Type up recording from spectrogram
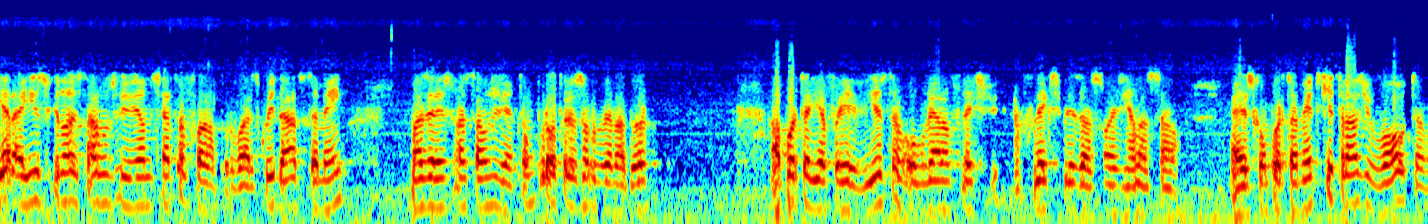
E era isso que nós estávamos vivendo de certa forma, por vários cuidados também, mas era isso que nós estávamos vivendo. Então, por autorização do governador, a portaria foi revista, houveram flexibilizações em relação a esse comportamento que traz de volta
